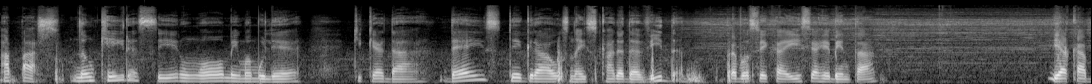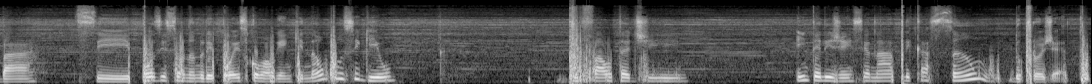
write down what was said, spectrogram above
a passo. Não queira ser um homem, uma mulher que quer dar 10 degraus na escada da vida para você cair, se arrebentar e acabar se posicionando depois como alguém que não conseguiu por falta de inteligência na aplicação do projeto.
